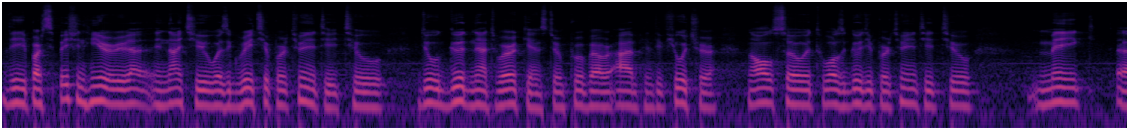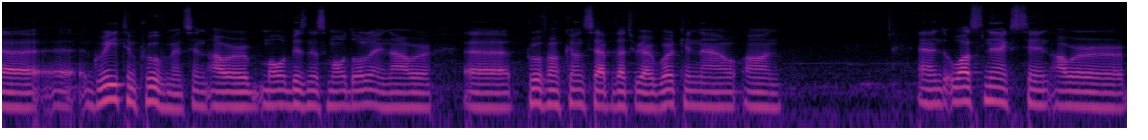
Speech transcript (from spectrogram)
the participation here in ITU was a great opportunity to do good networking to improve our app in the future. And also it was a good opportunity to make great improvements in our business model and our uh, proof of concept that we are working now on. And what's next in our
